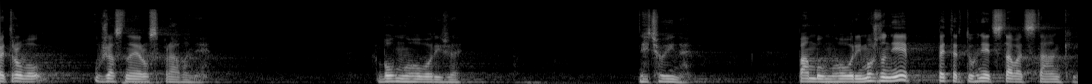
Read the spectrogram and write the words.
Petrovo úžasné rozprávanie. A Boh mu hovorí, že niečo iné. Pán Boh mu hovorí, možno nie je Peter tu hneď stavať stánky,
